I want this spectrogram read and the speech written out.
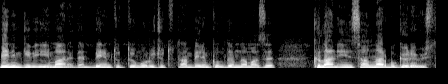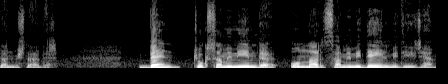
benim gibi iman eden, benim tuttuğum orucu tutan, benim kıldığım namazı kılan insanlar bu görevi üstlenmişlerdir. Ben çok samimiyim de onlar samimi değil mi diyeceğim.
